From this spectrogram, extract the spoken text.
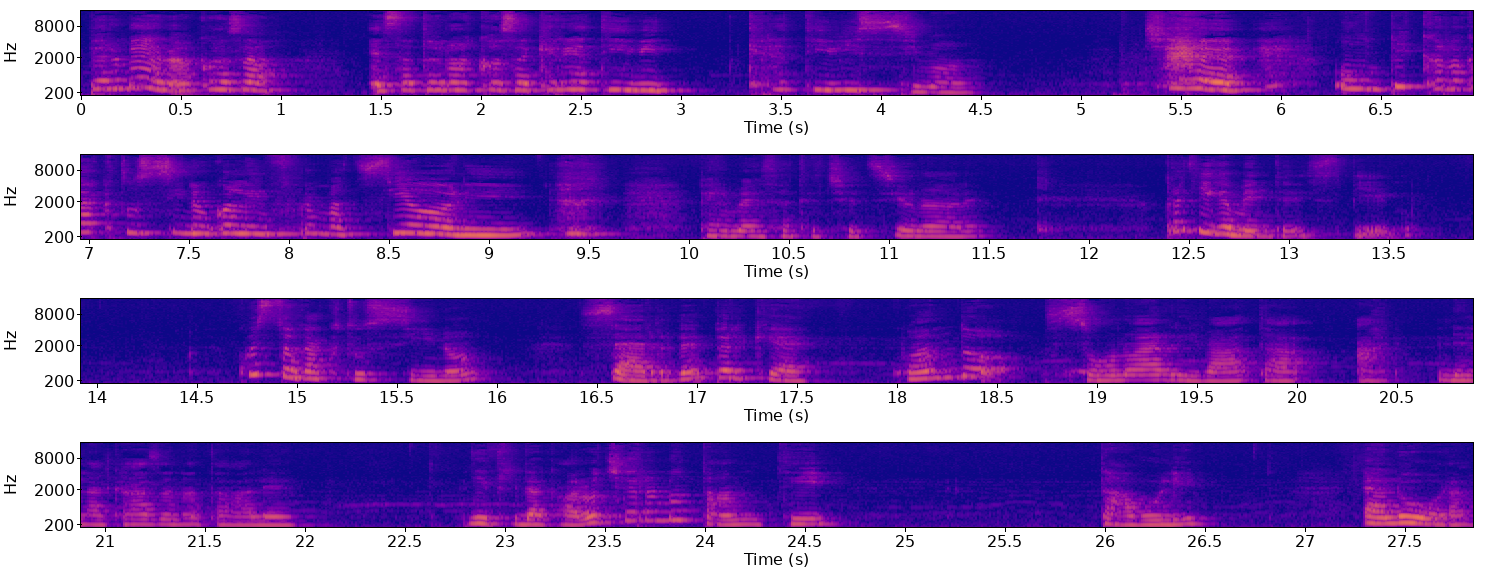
per me è una cosa, è stata una cosa creativi, creativissima. Cioè, un piccolo cactusino con le informazioni. per me è stato eccezionale. Praticamente vi spiego. Questo cactusino serve perché quando sono arrivata a, nella casa natale di Frida Kahlo c'erano tanti tavoli. E allora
